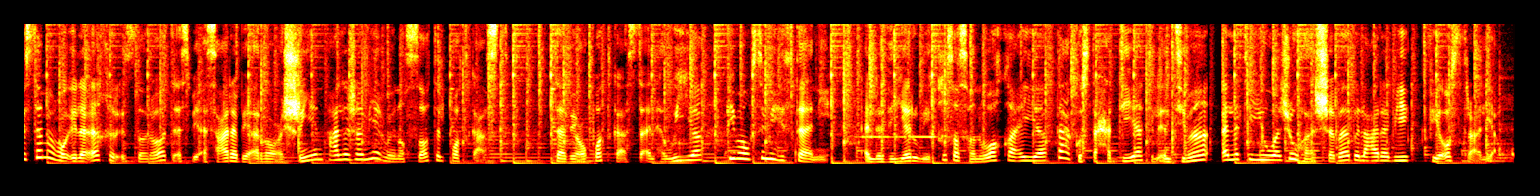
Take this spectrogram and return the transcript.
استمعوا إلى آخر إصدارات SBS عربي 24 على جميع منصات البودكاست. تابعوا بودكاست الهوية في موسمه الثاني الذي يروي قصصا واقعية تعكس تحديات الانتماء التي يواجهها الشباب العربي في أستراليا.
